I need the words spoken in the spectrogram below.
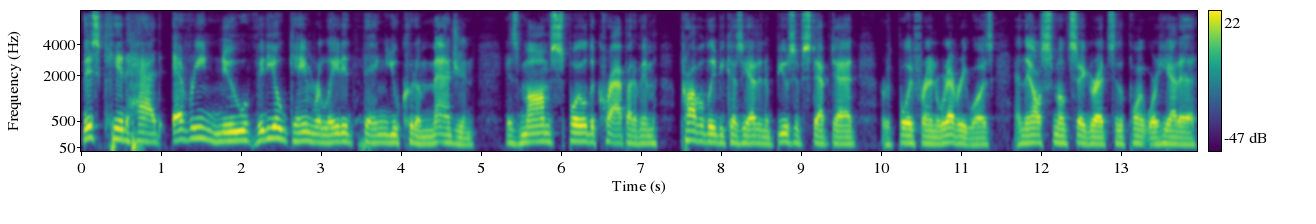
This kid had every new video game related thing you could imagine. His mom spoiled the crap out of him, probably because he had an abusive stepdad or boyfriend or whatever he was, and they all smoked cigarettes to the point where he had a,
